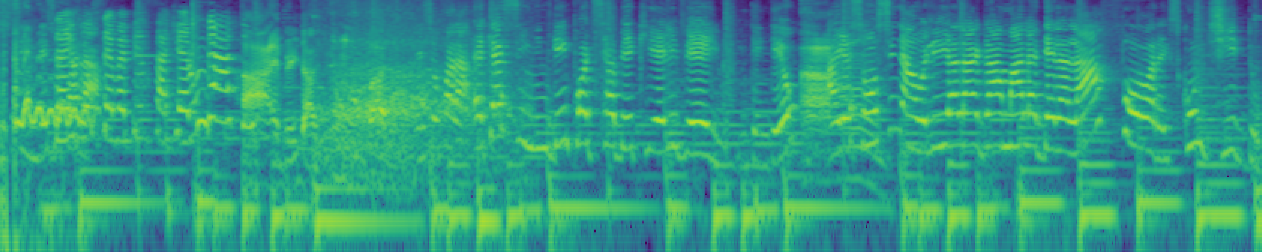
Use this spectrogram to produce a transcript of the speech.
Deixa eu Daí falar. você vai pensar que era um gato. Ah, é verdade. Para. Deixa eu falar. É que assim, ninguém pode saber que ele veio, entendeu? Ah. Aí é só um sinal. Ele ia largar a mala dela lá fora, escondido.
